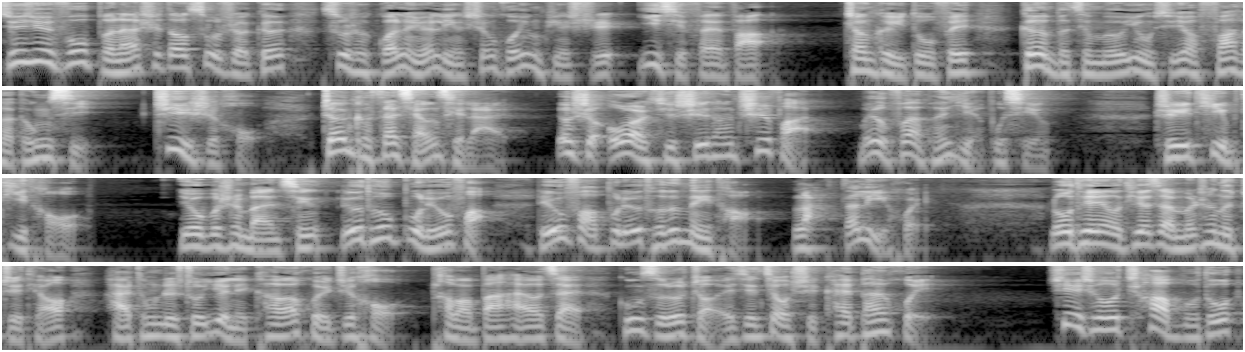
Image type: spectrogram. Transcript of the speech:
军训服本来是到宿舍跟宿舍管理员领生活用品时一起分发，张可与杜飞根本就没有用学校发的东西。这时候，张可才想起来，要是偶尔去食堂吃饭，没有饭盆也不行。至于剃不剃头，又不是满清留头不留发，留发不留头的那套，懒得理会。陆天佑贴在门上的纸条还通知说，院里开完会之后，他们班还要在公司楼找一间教室开班会。这时候差不多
